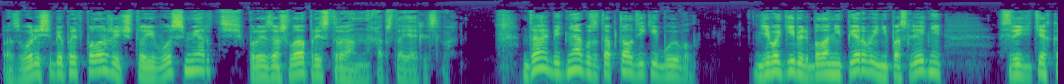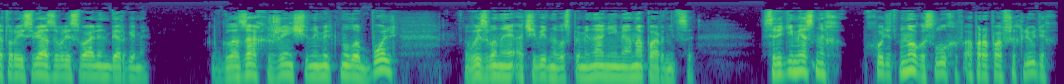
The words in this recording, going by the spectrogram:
Позволю себе предположить, что его смерть произошла при странных обстоятельствах. Да, беднягу затоптал дикий буйвол. Его гибель была не первой, не последней среди тех, которые связывали с Вайленбергами. В глазах женщины мелькнула боль, вызванная, очевидно, воспоминаниями о напарнице. Среди местных ходит много слухов о пропавших людях.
